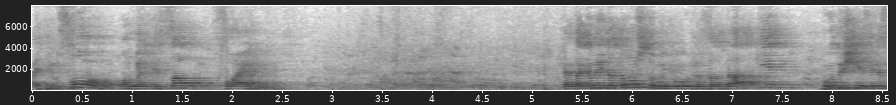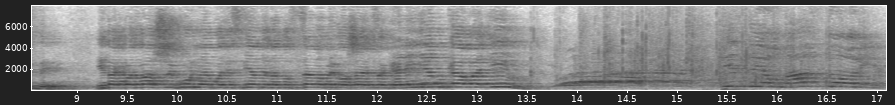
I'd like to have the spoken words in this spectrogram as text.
Одним словом, он написал «файны». Это говорит о том, что у него уже задатки будущей звезды. Итак, под ваши бурные аплодисменты на эту сцену приглашается Галиненко Вадим. Піснею Love Story.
